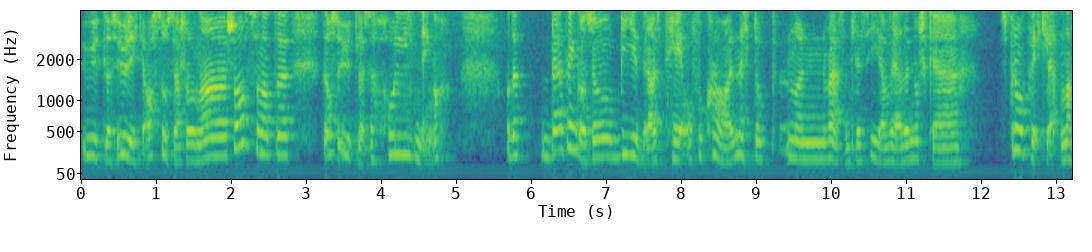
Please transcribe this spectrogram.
utløser ulike assosiasjoner hos oss, sånn at det også utløser holdninger. Og det, det tenker vi jo bidrar til å forklare nettopp noen vesentlige sider ved den norske språkvirkeligheten. da.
